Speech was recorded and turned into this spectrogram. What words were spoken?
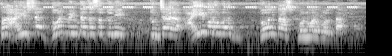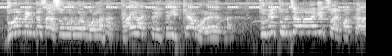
मग आयुष्यात दोन मिनिटं जसं तुम्ही तुमच्या आई बरोबर दोन तास फोनवर बोलता. दोन मिनिटं सासू बरोबर बोला ना. काय लागतं इथे? इतक्या भोळ्या आहेत ना. तुम्ही तुमच्या मनानेच स्वयंपाक करा.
